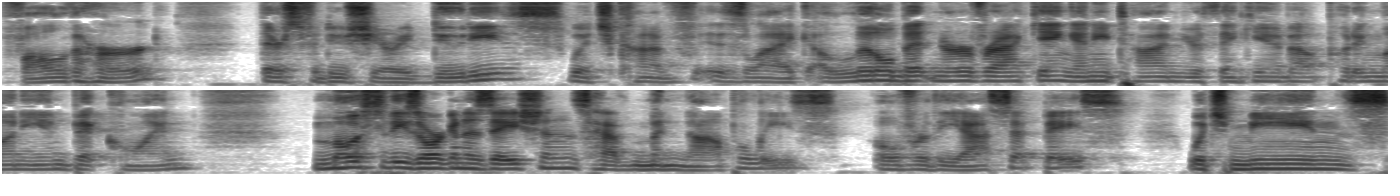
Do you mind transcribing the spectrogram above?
follow the herd. There's fiduciary duties, which kind of is like a little bit nerve wracking anytime you're thinking about putting money in Bitcoin. Most of these organizations have monopolies over the asset base, which means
